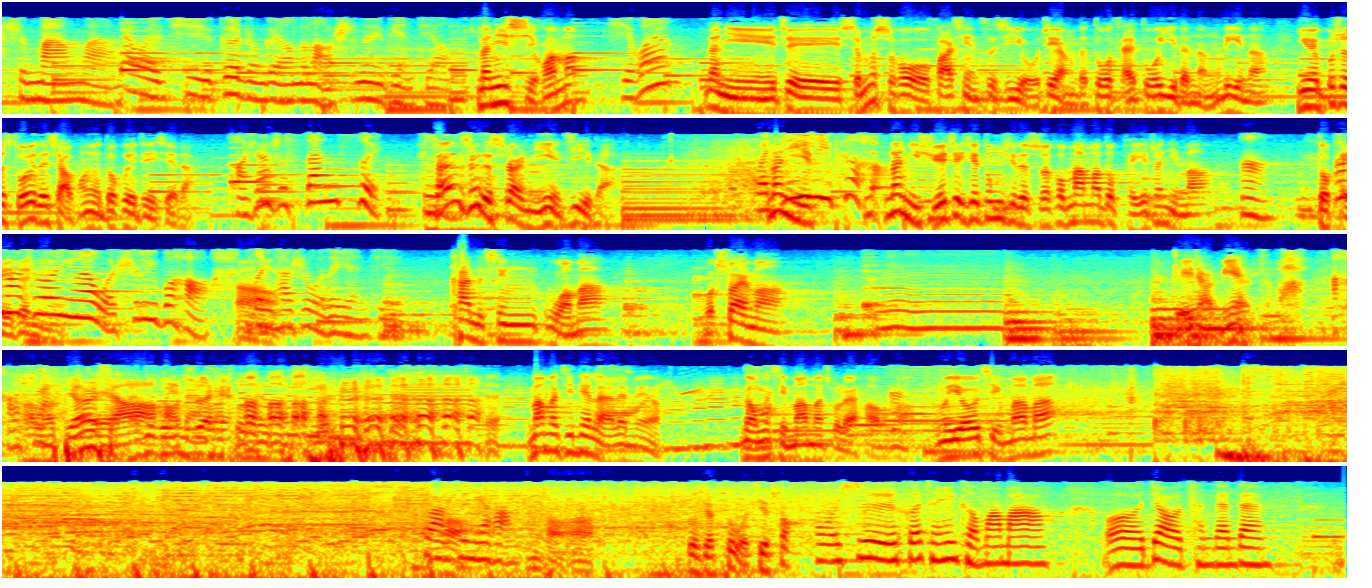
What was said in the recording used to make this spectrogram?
是妈妈带我去各种各样的老师那边教。那你喜欢吗？喜欢。那你这什么时候发现自己有这样的多才多艺的能力呢？因为不是所有的小朋友都会这些的。好像是三岁。三岁的事儿你也记得？那你那那你学这些东西的时候，妈妈都陪着你吗？嗯，都陪着你。妈妈说，因为我视力不好，所以她是我的眼睛。看得清我吗？我帅吗？嗯。给点面子吧。好帅。别让小孩子为难。妈妈今天来了没有？那我们请妈妈出来好不好？我们有请妈妈。朱老师你好。你好啊。做下自我介绍。我是合成一可妈妈，我叫陈丹丹。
